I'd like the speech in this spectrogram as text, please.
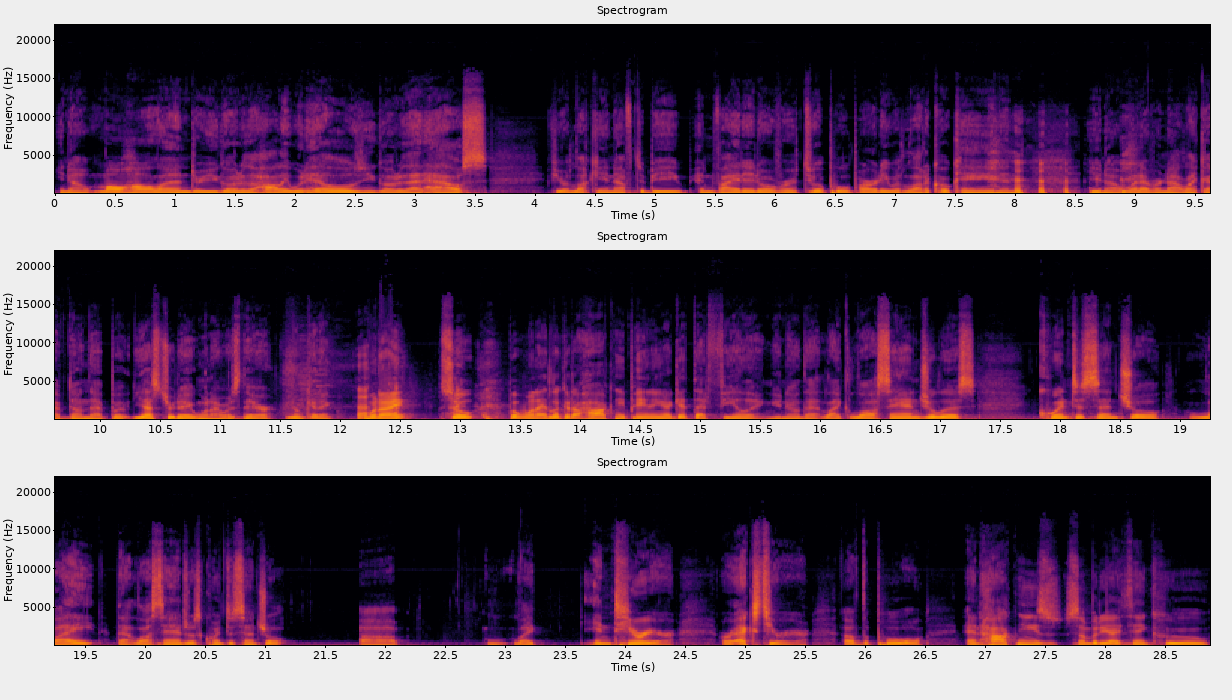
you know, Mulholland or you go to the Hollywood Hills and you go to that house you're lucky enough to be invited over to a pool party with a lot of cocaine and you know whatever not like I've done that but yesterday when I was there no I'm kidding when I so but when I look at a Hockney painting I get that feeling you know that like Los Angeles quintessential light, that Los Angeles quintessential uh, like interior or exterior of the pool. And Hockney is somebody I think who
